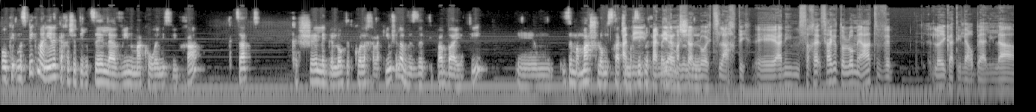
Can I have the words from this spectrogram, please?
ואוקיי, מספיק מעניינת ככה שתרצה להבין מה קורה מסביבך. קצת קשה לגלות את כל החלקים שלה וזה טיפה בעייתי. אמ, זה ממש לא משחק שמחזיק אני, לך את אני היד. למשל זה- לא הצלחתי. אה, אני משחק- שיחקתי אותו לא מעט ולא הגעתי להרבה עלילה.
